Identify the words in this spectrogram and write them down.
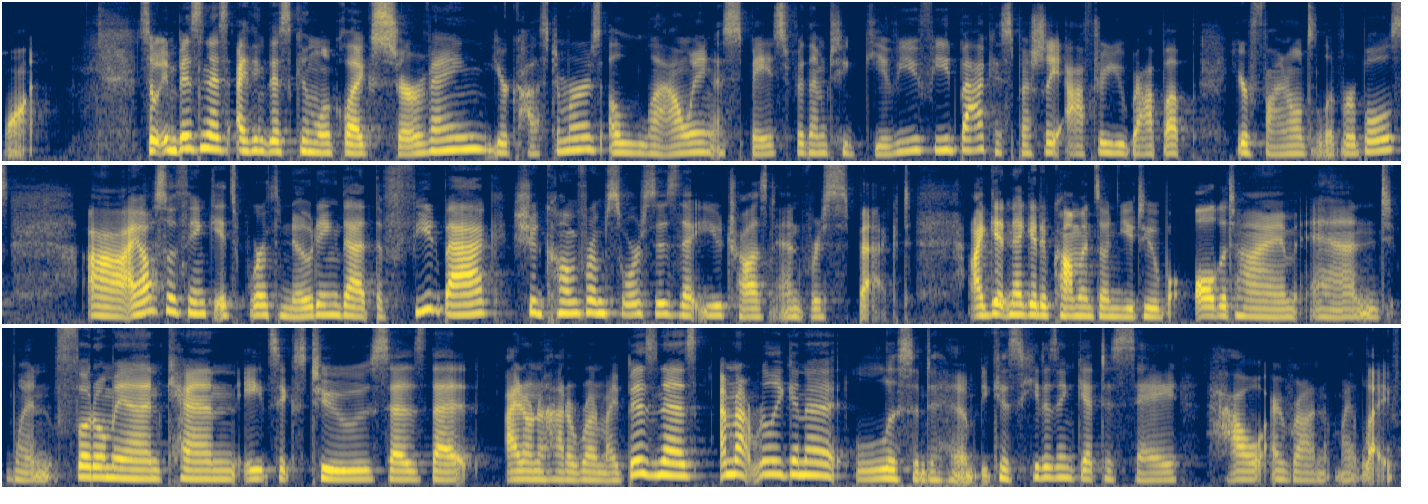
want. So, in business, I think this can look like surveying your customers, allowing a space for them to give you feedback, especially after you wrap up your final deliverables. Uh, I also think it's worth noting that the feedback should come from sources that you trust and respect. I get negative comments on YouTube all the time, and when Photoman Ken862 says that I don't know how to run my business, I'm not really gonna listen to him because he doesn't get to say how I run my life.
